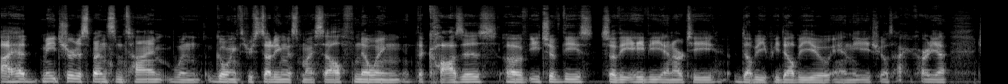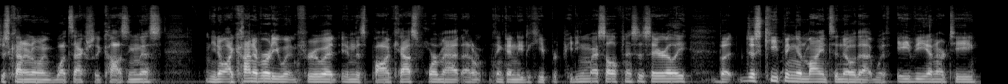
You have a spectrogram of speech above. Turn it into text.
I had made sure to spend some time when going through studying this myself, knowing the causes of each of these. So the AV, NRT, WPW, and the atrial tachycardia, just kind of knowing what's actually causing this you know, I kind of already went through it in this podcast format. I don't think I need to keep repeating myself necessarily, but just keeping in mind to know that with AVNRT,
